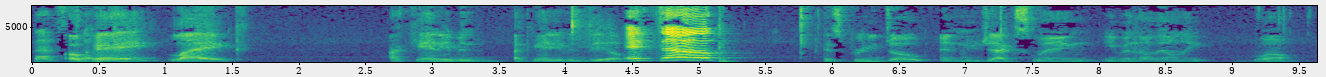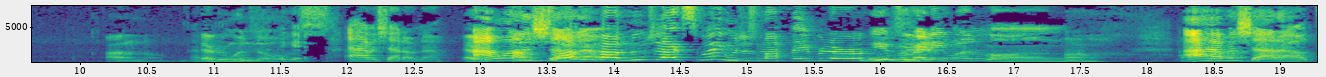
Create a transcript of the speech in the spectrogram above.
That's dope. Okay, like I can't even I can't even deal. It's dope. It's pretty dope. And New Jack Swing, even though they only, well, I don't know. I Everyone knows. Okay, I have a shout out now. Every- I want I'm to shout talking out. about New Jack Swing, which is my favorite era of We've music. already run long. Oh, I have a shout out.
